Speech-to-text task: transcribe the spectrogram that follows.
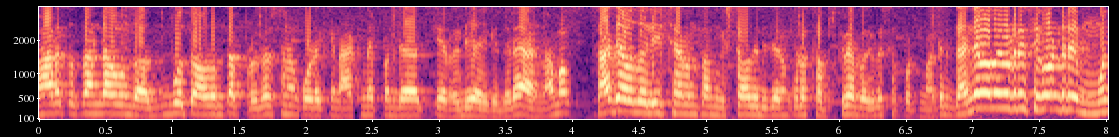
ಭಾರತ ತಂಡ ಒಂದು ಅದ್ಭುತವಾದಂಥ ಪ್ರದರ್ಶನ ಕೊಡೋಕ್ಕೆ ನಾಲ್ಕನೇ ಪಂದ್ಯಕ್ಕೆ ರೆಡಿ ಆಗಿದ್ದಾರೆ. ನಮ್ಮ ಸಾಧ್ಯವಾದ ಈ ಚಾನಲ್ ತಮ್ಗೆ ಇಷ್ಟವಾದ ಚಾನಲ್ ಕೂಡ ಸಬ್ಸ್ಕ್ರೈಬ್ ಆಗಿ ಸಪೋರ್ಟ್ ಮಾಡಿರಿ. ಧನ್ಯವಾದಗಳು ಸಿಗೋಣ್ರಿ. ಮುಂದಿನ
